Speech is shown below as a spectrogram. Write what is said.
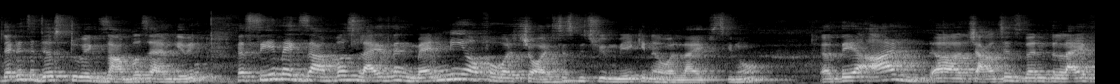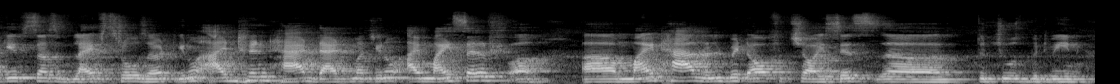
that is just two examples i am giving. The same examples lies in many of our choices which we make in our lives you know. Uh, there are uh, chances when the life gives us life throws it you know. I didn't had that much you know. I myself uh, uh might have a little bit of choices uh, to choose between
